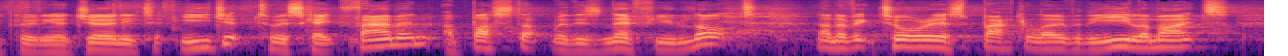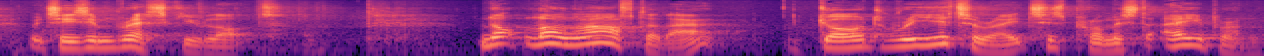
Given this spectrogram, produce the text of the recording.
including a journey to Egypt to escape famine, a bust up with his nephew Lot, and a victorious battle over the Elamites, which sees him rescue Lot. Not long after that, God reiterates his promise to Abram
